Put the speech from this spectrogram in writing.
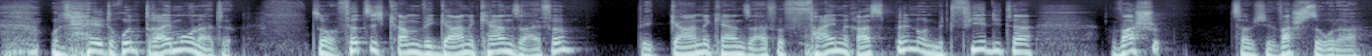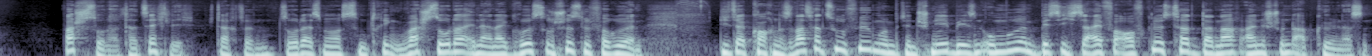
Und hält rund drei Monate. So, 40 Gramm vegane Kernseife, vegane Kernseife, fein raspeln und mit 4 Liter Wasch, jetzt habe ich hier Waschsoda. Waschsoda, tatsächlich. Ich dachte, Soda ist mal was zum Trinken. Waschsoda in einer größeren Schüssel verrühren. Liter kochendes Wasser zufügen und mit den Schneebesen umrühren, bis sich Seife aufgelöst hat, danach eine Stunde abkühlen lassen.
